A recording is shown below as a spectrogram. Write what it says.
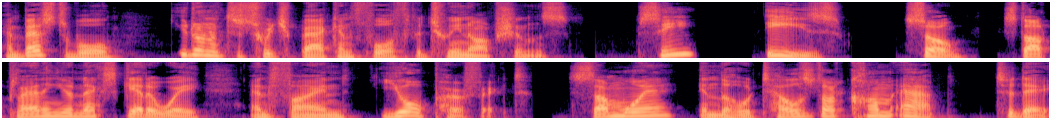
And best of all, you don't have to switch back and forth between options. See? Ease. So start planning your next getaway and find your perfect somewhere in the Hotels.com app today.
